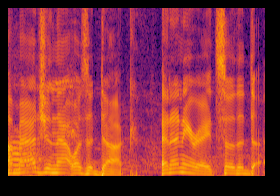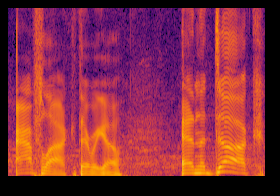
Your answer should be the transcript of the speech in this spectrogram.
Imagine that was a duck. At any rate, so the Aflac, there we go. And the duck,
